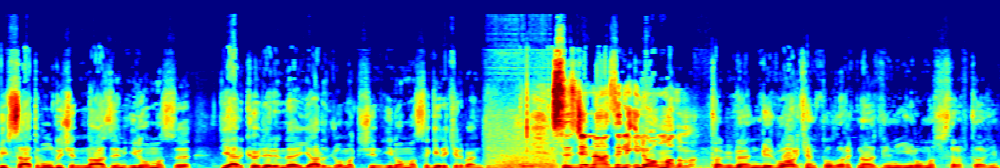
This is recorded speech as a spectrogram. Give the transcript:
bir saati bulduğu için Nazilli'nin il olması, diğer köylerinde yardımcı olmak için il olması gerekir bence. Sizce Nazilli il olmalı mı? Tabii ben bir Buharkentli olarak Nazilli'nin il olması taraftarıyım.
